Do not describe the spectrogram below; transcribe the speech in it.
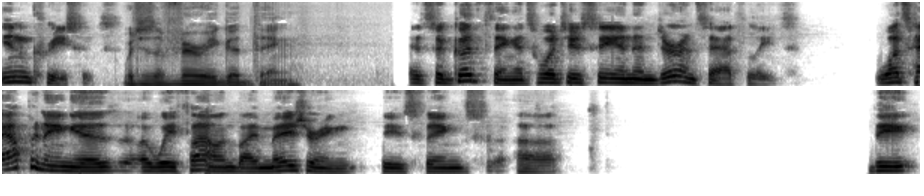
increases, which is a very good thing. It's a good thing. It's what you see in endurance athletes. What's happening is uh, we found by measuring these things, uh, the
